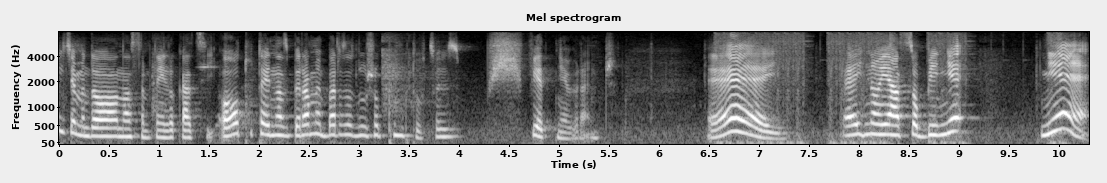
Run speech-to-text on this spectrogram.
Idziemy do następnej lokacji. O, tutaj nazbieramy bardzo dużo punktów, co jest świetnie wręcz. Ej! Ej, no ja sobie nie... Nie!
